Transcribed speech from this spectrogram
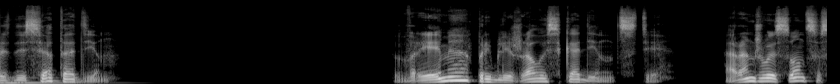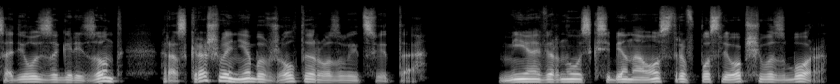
61. Время приближалось к одиннадцати. Оранжевое солнце садилось за горизонт, раскрашивая небо в желто-розовые цвета. Мия вернулась к себе на остров после общего сбора.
